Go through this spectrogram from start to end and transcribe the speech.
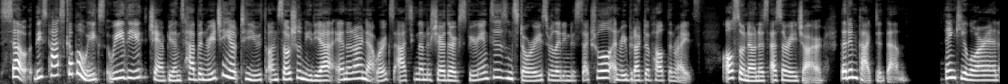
So, these past couple weeks, we, the youth champions, have been reaching out to youth on social media and in our networks, asking them to share their experiences and stories relating to sexual and reproductive health and rights, also known as SRHR, that impacted them. Thank you, Lauren.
